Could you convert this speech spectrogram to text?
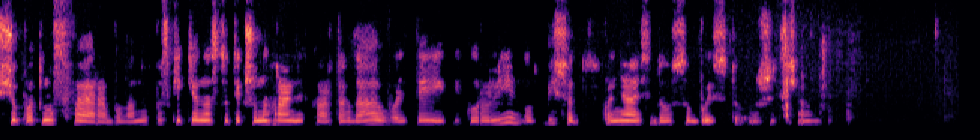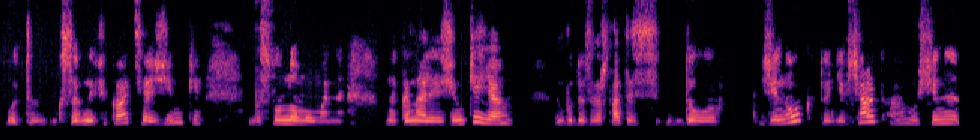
щоб атмосфера була. Ну, оскільки у нас тут, якщо на гральних картах, да, вальти і королі, от більше склоняюся до особистого життя. От сигніфікація жінки. В основному у мене на каналі жінки я буду звертатись до жінок, до дівчат, а мужчини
